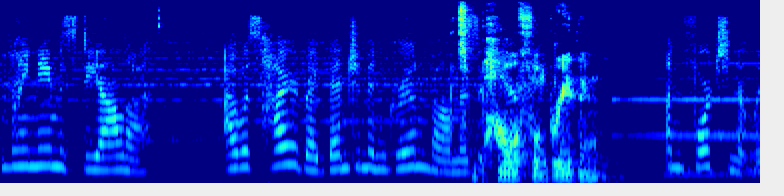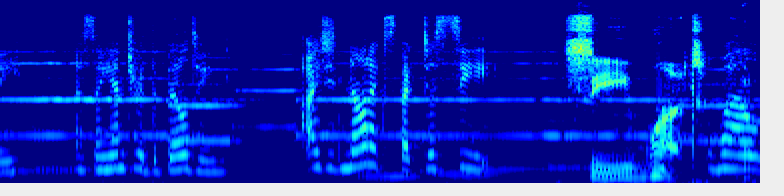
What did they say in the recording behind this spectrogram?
My name is Diala. I was hired by Benjamin Grunbaum as Some a powerful caretaker. breathing. Unfortunately, as I entered the building, I did not expect to see, See what? well,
